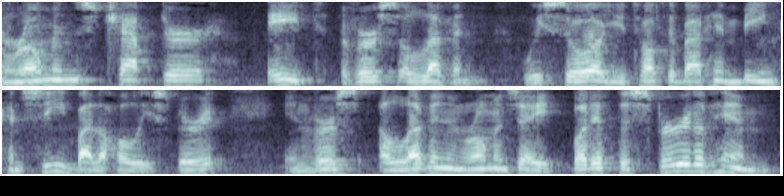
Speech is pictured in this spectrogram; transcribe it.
Romans chapter 8, verse 11. We saw, you talked about him being conceived by the Holy Spirit in verse 11 in Romans 8. But if the Spirit of him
